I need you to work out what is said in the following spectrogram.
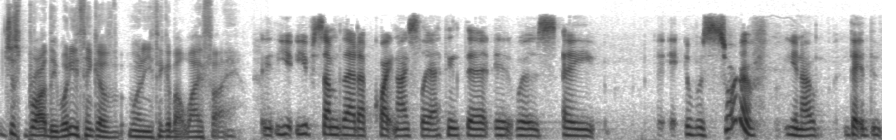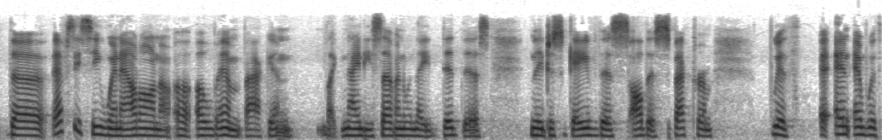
just broadly, what do you think of when you think about Wi-Fi? You, have summed that up quite nicely. I think that it was a it was sort of you know the, the FCC went out on a, a limb back in like 97 when they did this and they just gave this all this spectrum with and, and with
